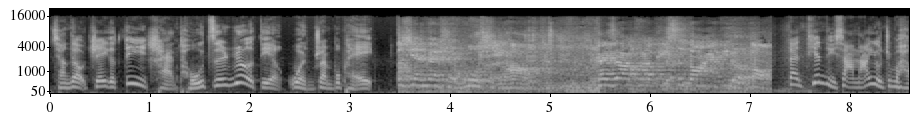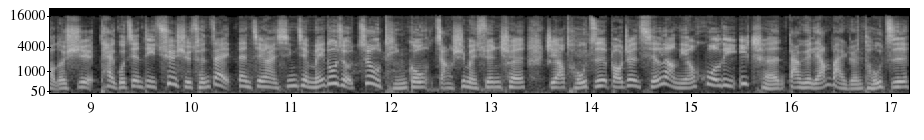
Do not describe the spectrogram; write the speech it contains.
强调这个地产投资热点稳赚不赔。现在选户型哈，开始但天底下哪有这么好的事？泰国建地确实存在，但建案新建没多久就停工。讲师们宣称，只要投资，保证前两年获利一成，大约两百人投资，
